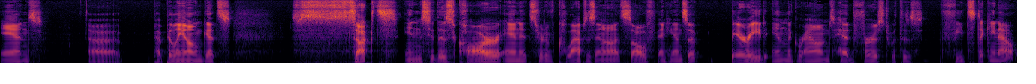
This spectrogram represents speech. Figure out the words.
And uh, Papillon gets sucked into this car, and it sort of collapses in on itself, and he ends up buried in the ground head first with his feet sticking out.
